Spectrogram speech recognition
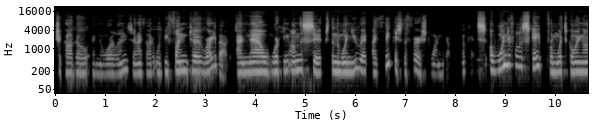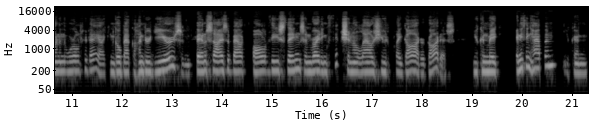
Chicago, and New Orleans. And I thought it would be fun to write about it. I'm now working on the sixth, and the one you read, I think, is the first one. Okay. It's a wonderful escape from what's going on in the world today. I can go back 100 years and fantasize about all of these things, and writing fiction allows you to play God or goddess. You can make anything happen. You can,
